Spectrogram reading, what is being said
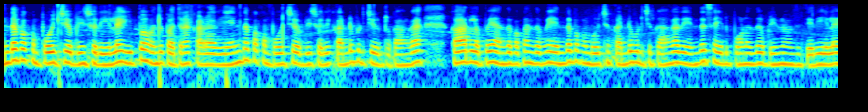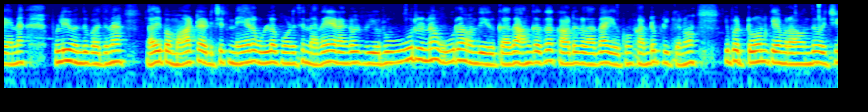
எந்த பக்கம் போச்சு அப்படின்னு சொல்லியில் இப்போ வந்து பார்த்தோன்னா க எந்த பக்கம் போச்சு அப்படின்னு சொல்லி கண்டுபிடிச்சிக்கிட்டு இருக்காங்க. காரில் போய் அந்த பக்கம் இந்த பக்கம் எந்த பக்கம் போச்சு கண்டுபிடிச்சிருக்காங்க. அது எந்த சைடு போனது அப்படின்னு வந்து தெரியல. ஏன்னா புலி வந்து பார்த்தோன்னா அது இப்போ மாட்டை அடிச்சிட்டு நேராக உள்ளே போணுச்சு. நிறைய இடங்கள் ஒரு ஊருன்னா ஊராக வந்து இருக்காது. அங்கங்கே காடுகளாக தான் இருக்கும். கண்டுபிடிக்கணும். இப்போ ட்ரோன் கேமரா வந்து வச்சு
